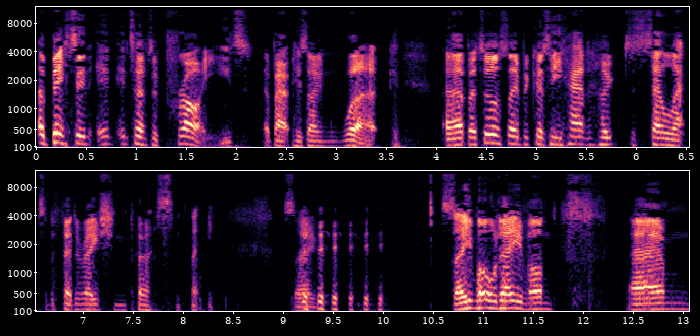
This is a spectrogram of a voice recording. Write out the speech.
a bit in, in, in terms of pride about his own work, uh, but also because he had hoped to sell that to the Federation personally. So, same old Avon. Um,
